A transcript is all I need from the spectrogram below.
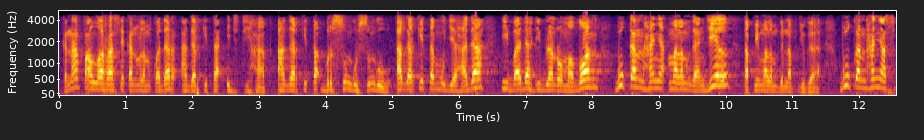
Kenapa Allah rahasiakan malam qadar? Agar kita ijtihad, agar kita bersungguh-sungguh, agar kita mujahadah ibadah di bulan Ramadan bukan hanya malam ganjil tapi malam genap juga. Bukan hanya 10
